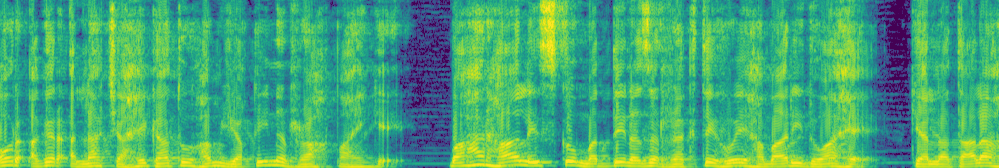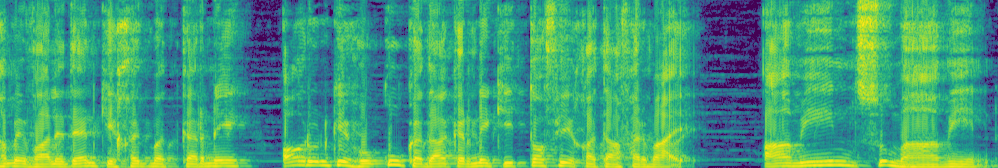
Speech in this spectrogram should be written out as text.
और अगर अल्लाह चाहेगा तो हम यकीन राह पाएँगे। बहरहाल, इसको मद्देनजर रखते हुए हमारी दुआ है कि अल्लाह ताला हमें वालदेन की खिदमत करने और उनके हुकूक अदा करने की तोफ़ी अता फरमाए। आमीन सुम आमीन।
